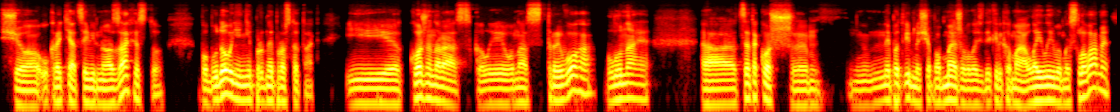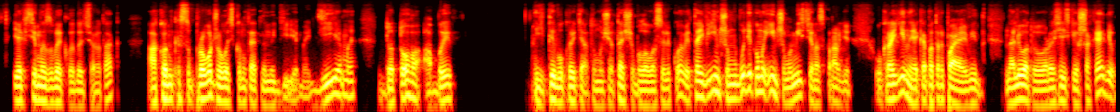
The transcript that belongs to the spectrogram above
що укриття цивільного захисту побудовані ні про не просто так. І кожен раз, коли у нас тривога лунає, це також ем, не потрібно, щоб обмежувалось декількома лайливими словами, як всі ми звикли до цього, так а супроводжувалось конкретними діями, діями до того, аби йти в укриття, тому що те, що було в Василькові, та й в іншому будь-якому іншому місті насправді України, яке потерпає від нальоту російських шахедів,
